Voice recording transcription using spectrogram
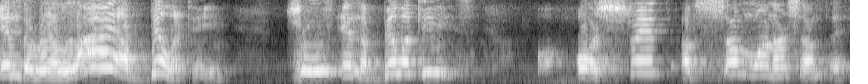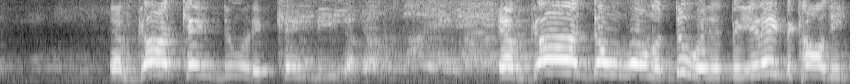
in the reliability, truth, and abilities or strength of someone or something. If God can't do it, it can't be done. If God don't want to do it, it, be, it ain't because he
